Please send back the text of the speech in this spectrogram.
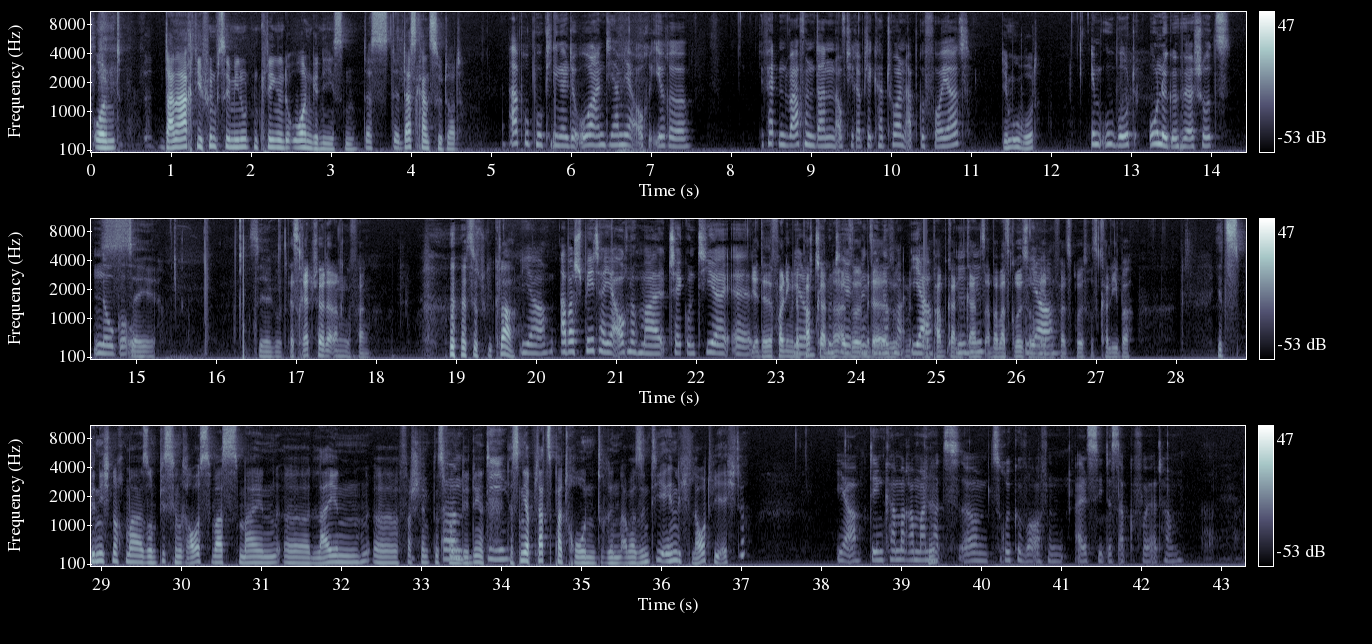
und danach die 15 Minuten klingelnde Ohren genießen. Das, das kannst du dort. Apropos klingelnde Ohren, die haben ja auch ihre fetten Waffen dann auf die Replikatoren abgefeuert. Im U-Boot. Im U-Boot ohne Gehörschutz. No go. Sehr, sehr gut. Das Red Shirt hat angefangen. das ist klar. Ja, aber später ja auch nochmal Jack und Tier. Äh, Ja, der vor allem mit der Pumpgun, ne? Also mit der, also mit ja. der Pumpgun Mhm. ganz, aber was größeres Ja. jedenfalls, größeres Kaliber. Jetzt bin ich noch mal so ein bisschen raus, was mein äh, Laienverständnis äh, Verständnis von ähm, den Dingen. die, Das sind ja Platzpatronen drin, aber sind die ähnlich laut wie echte? ja, den Kameramann Okay. hat's ähm, zurückgeworfen, als sie das abgefeuert haben.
